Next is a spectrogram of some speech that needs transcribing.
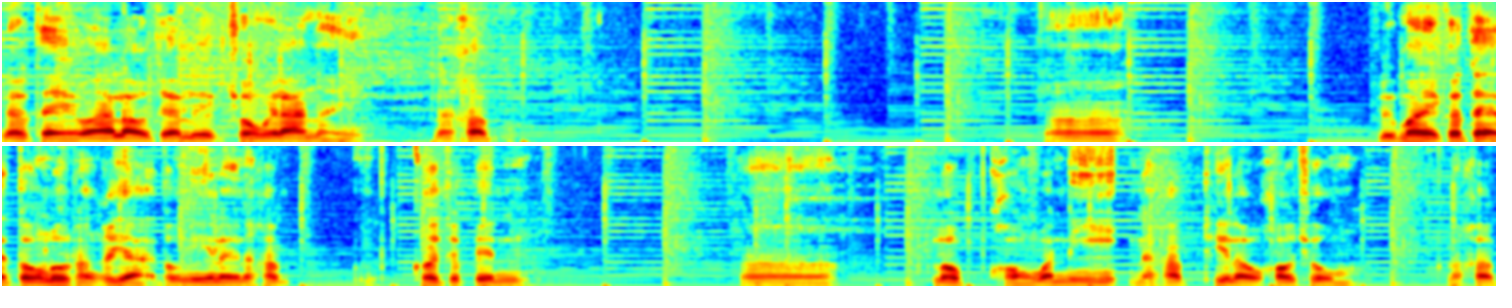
แล้วแต่ว่าเราจะเลือกช่วงเวลาไหนนะครับอ่า รือไม่ก็แตะตรงรูปถังขยะตรงนี้เลยนะครับ ก็จะเป็นลบของวันนี้นะครับที่เราเข้าชมนะครับ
